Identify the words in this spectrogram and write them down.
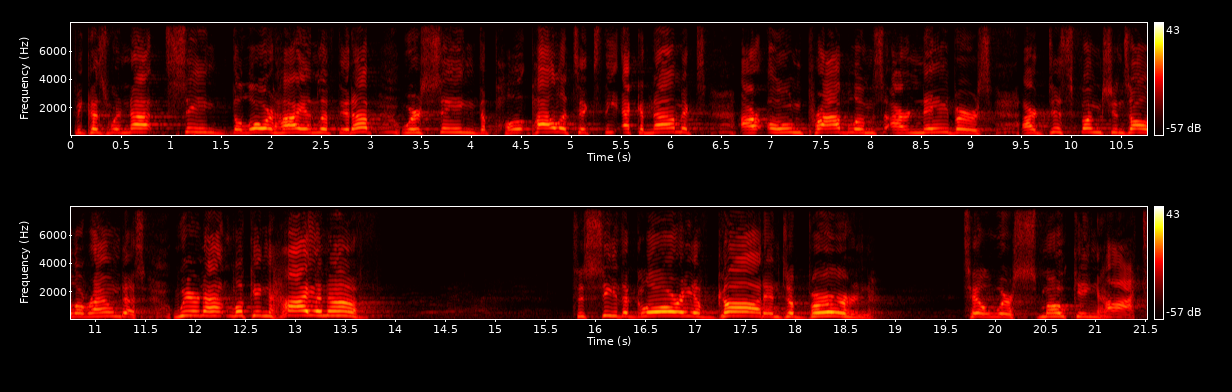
It's because we're not seeing the Lord high and lifted up. We're seeing the po- politics, the economics, our own problems, our neighbors, our dysfunctions all around us. We're not looking high enough to see the glory of God and to burn till we're smoking hot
